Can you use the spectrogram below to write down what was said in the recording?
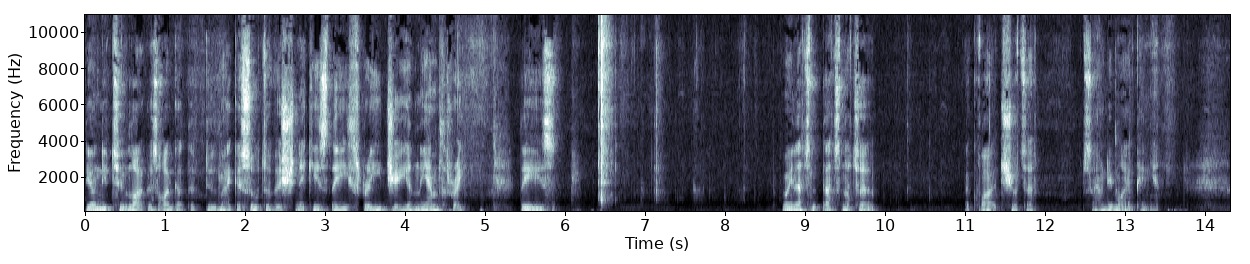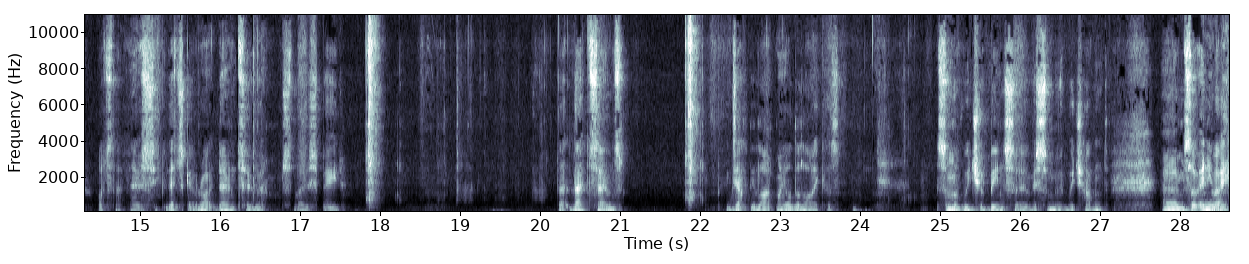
The only two Leicas I've got that do make a sort of a schnick is the 3G and the M3. These, I mean, that's that's not a a quiet shutter sound in my opinion. What's that now? Let's go right down to slow speed. That that sounds exactly like my other Leicas some of which have been serviced, some of which haven't. Um, so anyway,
